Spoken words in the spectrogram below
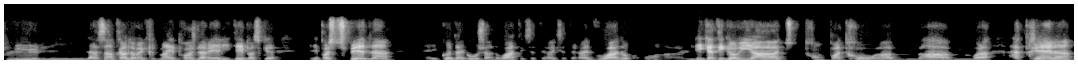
plus la centrale de recrutement est proche de la réalité parce qu'elle n'est pas stupide, là. Elle écoute à gauche, à droite, etc., etc. Elle voit. Donc, les catégories A, tu ne te trompes pas trop. Hein. voilà. Après, là,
